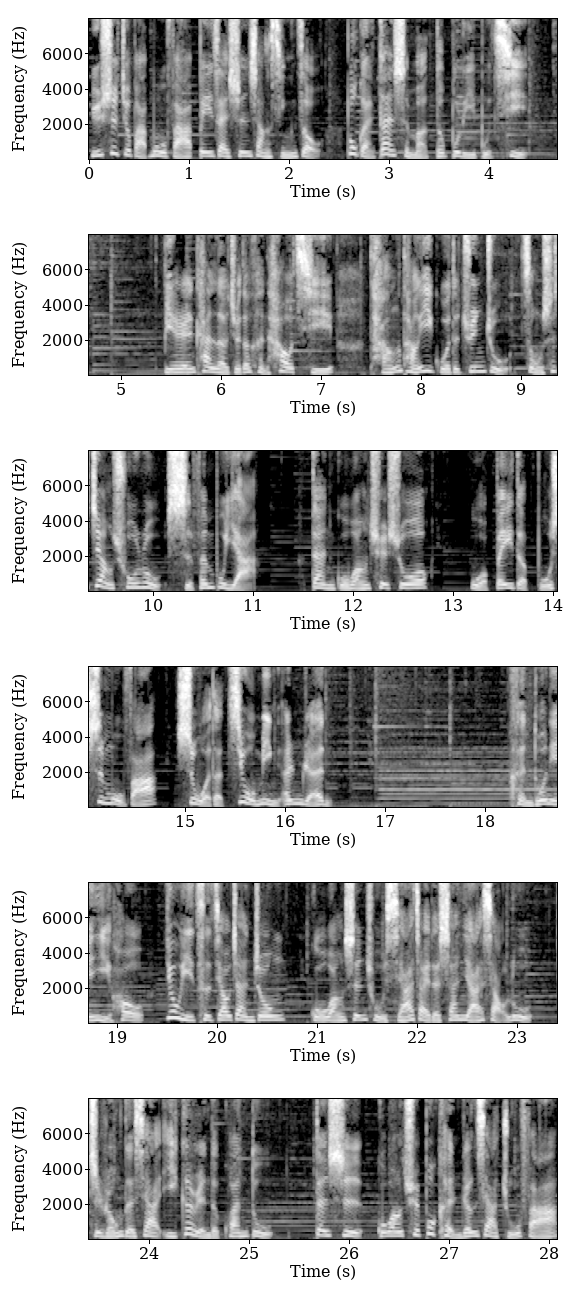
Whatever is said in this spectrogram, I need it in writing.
于是就把木筏背在身上行走，不管干什么都不离不弃。别人看了觉得很好奇，堂堂一国的君主总是这样出入，十分不雅。但国王却说：“我背的不是木筏，是我的救命恩人。”很多年以后，又一次交战中，国王身处狭窄的山崖小路，只容得下一个人的宽度。但是国王却不肯扔下竹筏，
